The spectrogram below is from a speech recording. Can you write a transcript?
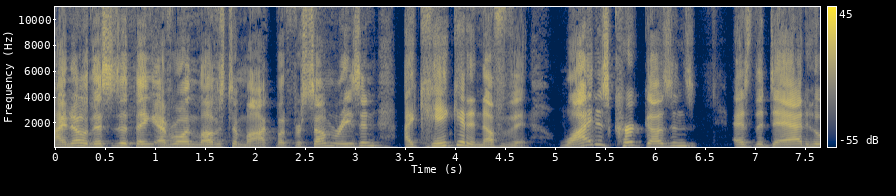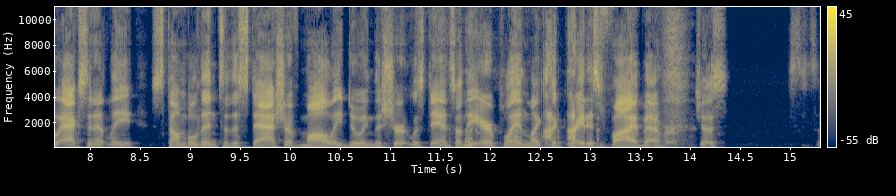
I know this is a thing everyone loves to mock, but for some reason, I can't get enough of it. Why does Kirk Cousins as the dad who accidentally stumbled into the stash of Molly doing the shirtless dance on the airplane, like the greatest vibe ever. Just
